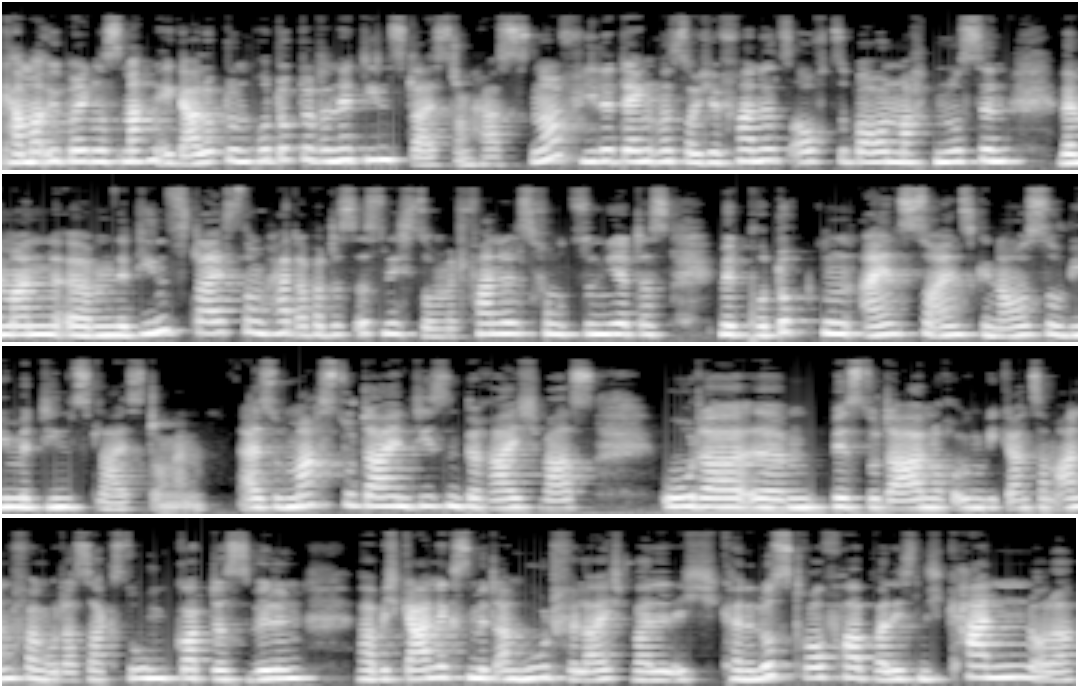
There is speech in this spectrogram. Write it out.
Kann man übrigens machen, egal ob du ein Produkt oder eine Dienstleistung hast. Ne? Viele denken, solche Funnels aufzubauen macht nur Sinn, wenn man ähm, eine Dienstleistung hat, aber das ist nicht so. Mit Funnels funktioniert das mit Produkten eins zu eins genauso wie mit Dienstleistungen. Also machst du da in diesem Bereich was oder ähm, bist du da noch irgendwie ganz am Anfang oder sagst du, um Gottes Willen, habe ich gar nichts mit am Hut, vielleicht weil ich keine Lust drauf habe, weil ich es nicht kann oder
